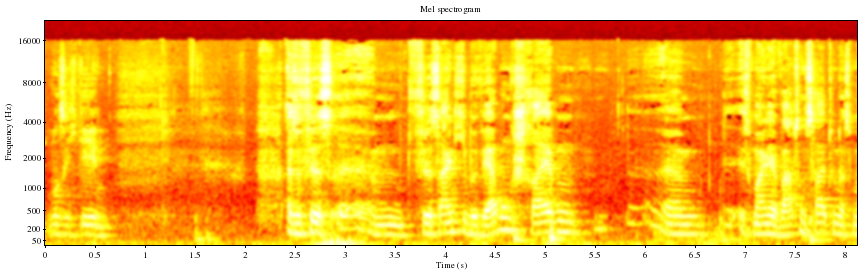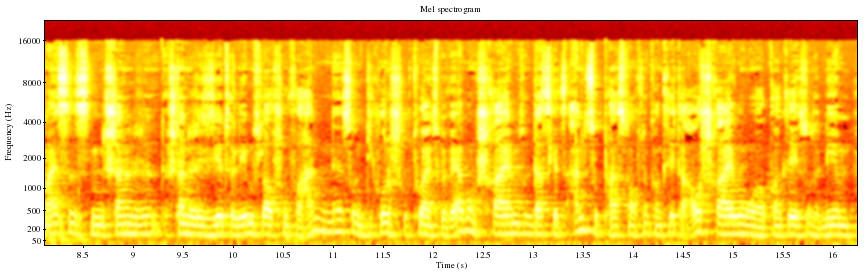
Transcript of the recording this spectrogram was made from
muss ich gehen? Also für das, ähm, für das eigentliche Bewerbungsschreiben ist meine Erwartungshaltung, dass meistens ein standardisierter Lebenslauf schon vorhanden ist und die Grundstruktur eines Bewerbungsschreibens und das jetzt anzupassen auf eine konkrete Ausschreibung oder ein konkretes Unternehmen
